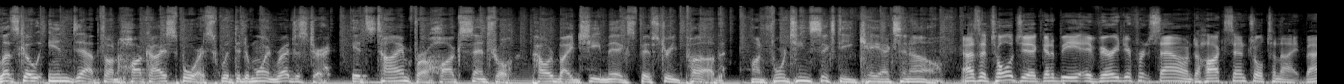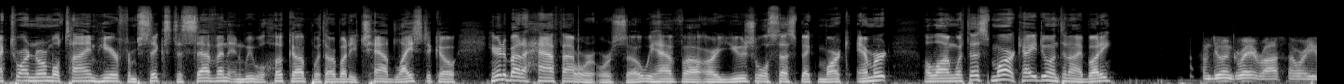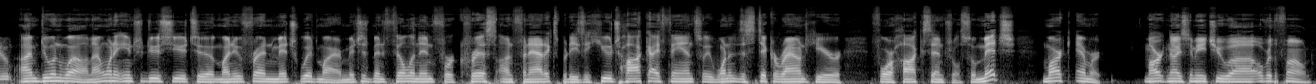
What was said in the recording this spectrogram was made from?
Let's go in depth on Hawkeye sports with the Des Moines Register. It's time for Hawk Central, powered by G Migs Fifth Street Pub on 1460 KXNO. As I told you, going to be a very different sound to Hawk Central tonight. Back to our normal time here from 6 to 7, and we will hook up with our buddy Chad Leistikow here in about a half hour or so. We have uh, our usual suspect, Mark Emmert, along with us. Mark, how you doing tonight, buddy? I'm doing great, Ross. How are you? I'm doing well, and I want to introduce you to my new friend Mitch Widmeyer. Mitch has been filling in for Chris on Fanatics, but he's a huge Hawkeye fan, so he wanted to stick around here for Hawk Central. So, Mitch, Mark Emmert. Mark, nice to meet you uh, over the phone.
